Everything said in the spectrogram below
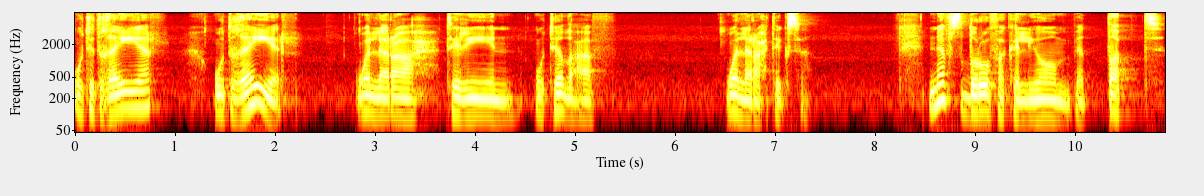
وتتغير وتغير ولا راح تلين وتضعف ولا راح تقسى. نفس ظروفك اليوم بالضبط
